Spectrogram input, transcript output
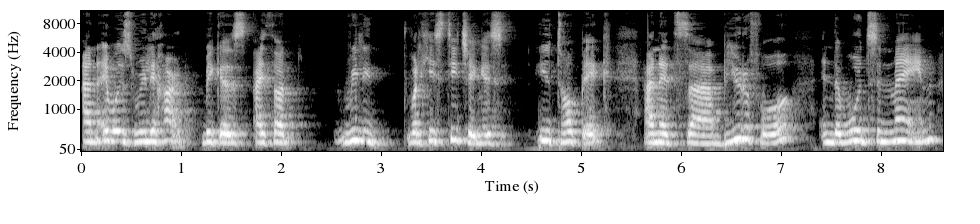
and it was really hard because I thought really what he's teaching is utopic and it's uh, beautiful in the woods in Maine,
